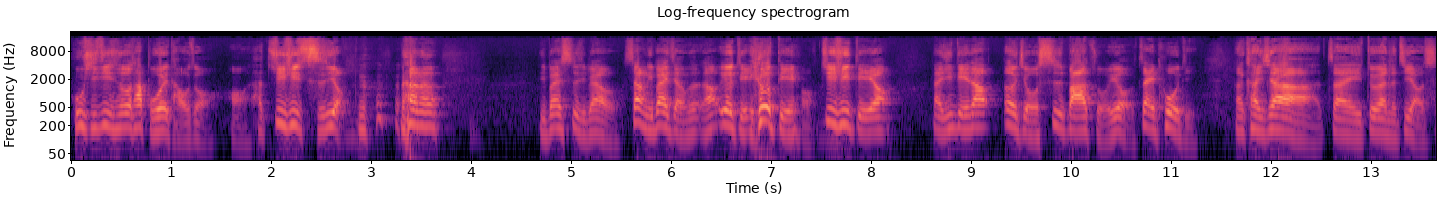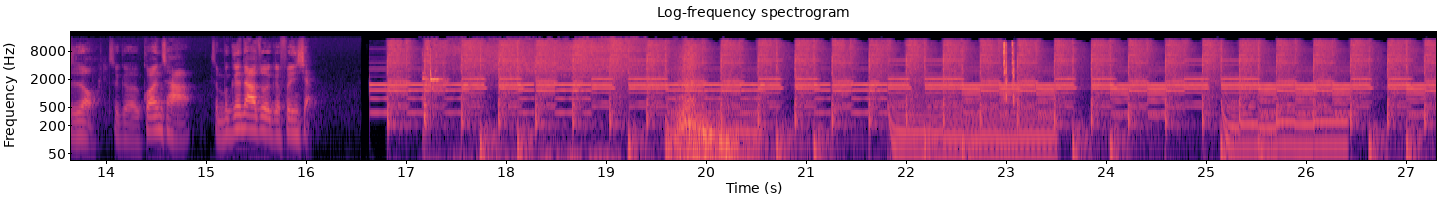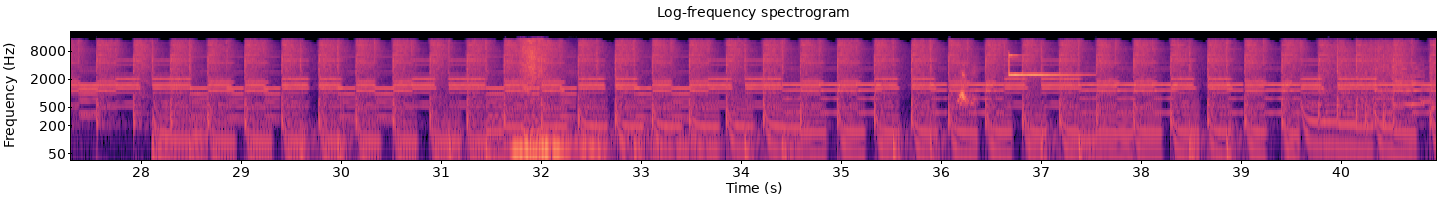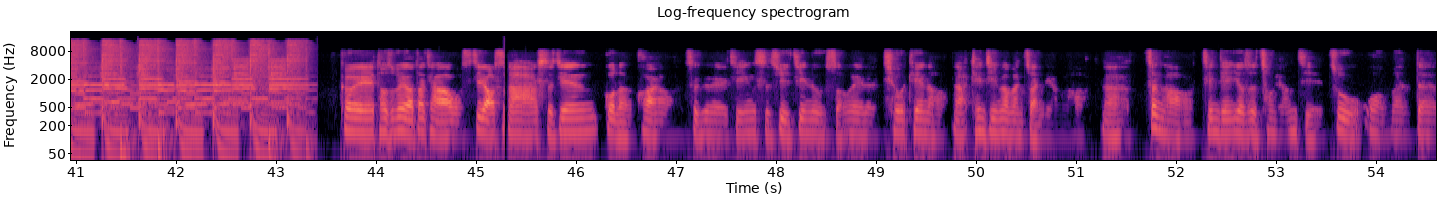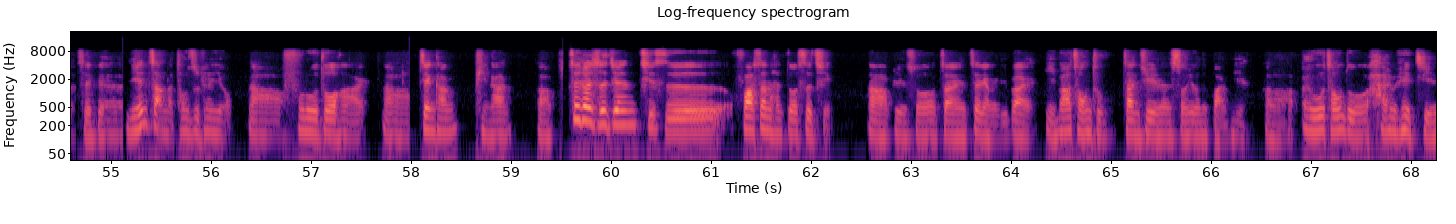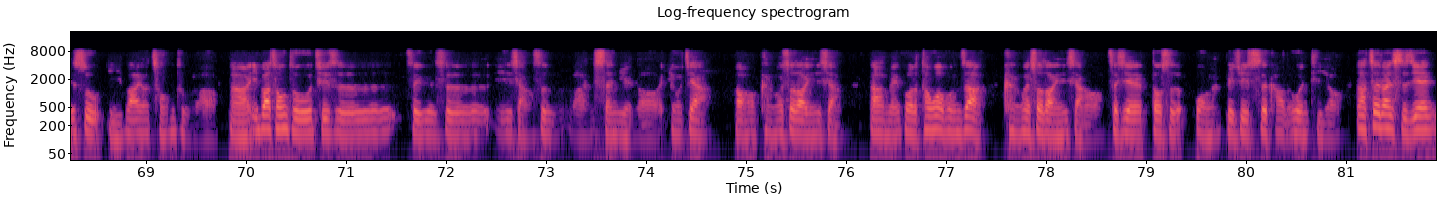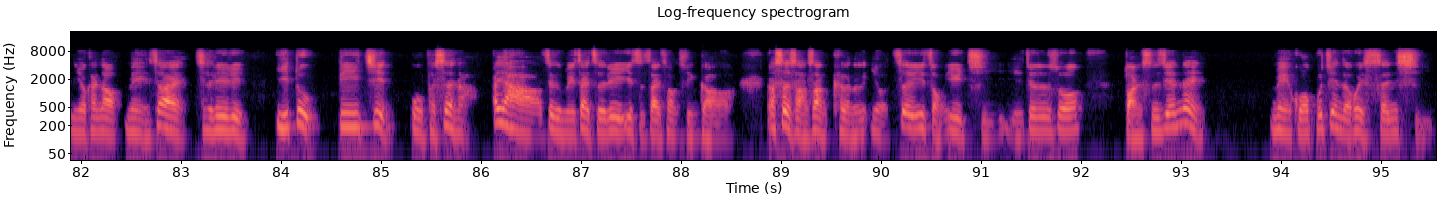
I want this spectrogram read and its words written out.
胡锡进说他不会逃走哦，他继续持有。那呢，礼拜四、礼拜五，上礼拜讲的，然后又跌 又跌，继续跌哦，那已经跌到二九四八左右，再破底。那看一下在对岸的季老师哦，这个观察怎么跟大家做一个分享。各位投资朋友，大家好，我是季老师。那时间过得很快哦，这个已经持续进入所谓的秋天哦，那天气慢慢转凉了哈。那正好今天又是重阳节，祝我们的这个年长的投资朋友啊福如多海啊，健康平安啊。这段时间其实发生了很多事情。那，比如说在这两个礼拜，以巴冲突占据了所有的版面啊，俄乌冲突还没结束，以巴又冲突了啊。那以巴冲突其实这个是影响是蛮深远的哦，油价哦可能会受到影响，那美国的通货膨胀可能会受到影响哦，这些都是我们必须思考的问题哦。那这段时间你有看到美债殖利率一度逼近五 percent 啊，哎呀，这个美债殖利率一直在创新高啊。那市场上可能有这一种预期，也就是说。短时间内，美国不见得会升息，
